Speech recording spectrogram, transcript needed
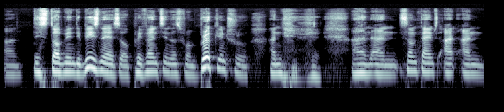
and disturbing the business or preventing us from breaking through. And and and sometimes and and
